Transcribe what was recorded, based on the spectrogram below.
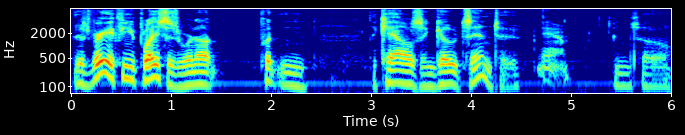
There's very few places we're not putting the cows and goats into. Yeah. And so,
